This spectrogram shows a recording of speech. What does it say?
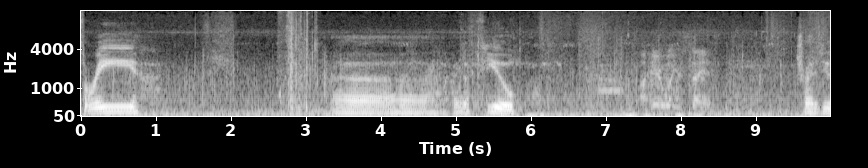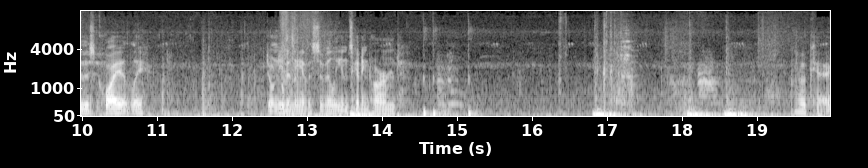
three. Uh, there's a few. I hear what you're saying. Try to do this quietly. Don't need any of the civilians getting harmed. Okay.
